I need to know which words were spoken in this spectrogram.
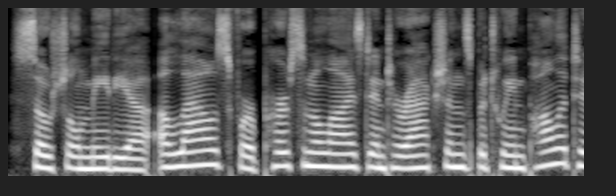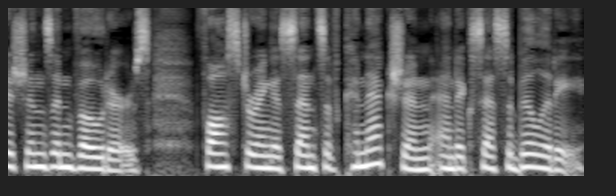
social media allows for personalized interactions between politicians and voters, fostering a sense of connection and accessibility.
